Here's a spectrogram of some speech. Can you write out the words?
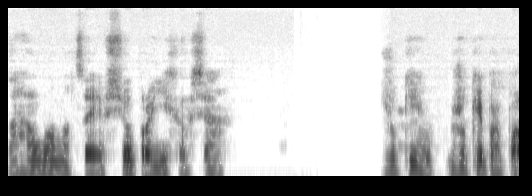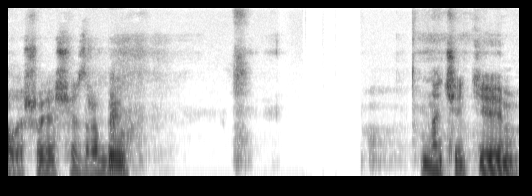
загалом оце і все, проїхався. Жуків, жуки пропали. Що я ще зробив? Значить, е,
